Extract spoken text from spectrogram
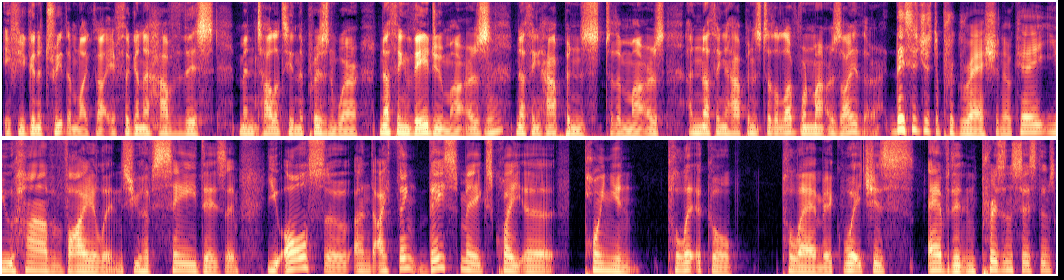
if you're going to treat them like that? If they're going to have this mentality in the prison where nothing they do matters, nothing happens to them matters, and nothing happens to the loved one matters either. this is just a progression, okay? You have violence, you have sadism, you also, and I think this makes quite a poignant political polemic, which is evident in prison systems,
